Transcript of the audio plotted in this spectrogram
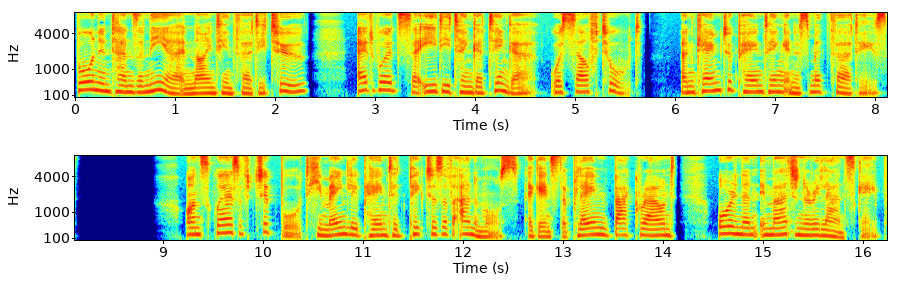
Born in Tanzania in 1932, Edward Saidi Tingatinga was self taught and came to painting in his mid 30s. On squares of chipboard, he mainly painted pictures of animals against a plain background or in an imaginary landscape.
